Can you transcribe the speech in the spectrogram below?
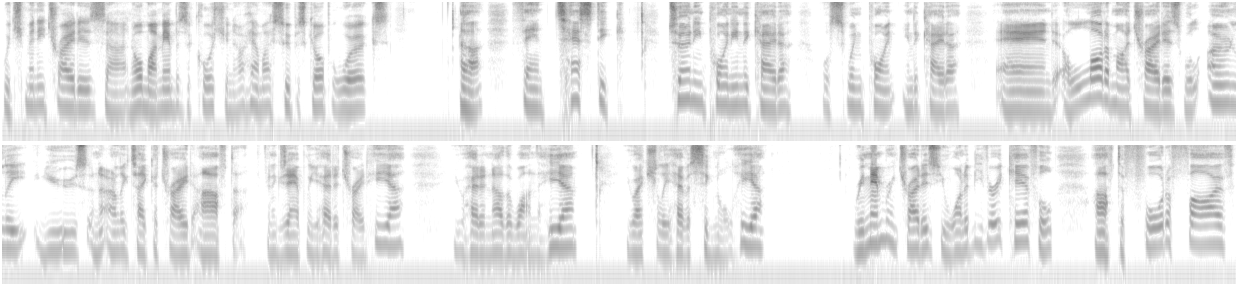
which many traders uh, and all my members of course you know how my super scalper works fantastic turning point indicator or swing point indicator and a lot of my traders will only use and only take a trade after. For an example you had a trade here you had another one here you actually have a signal here. Remembering traders you want to be very careful. After four to five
